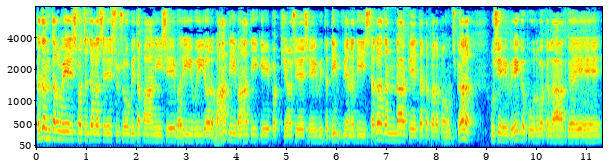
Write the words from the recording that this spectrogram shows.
तदंतर वे स्वच्छ जल से सुशोभित पानी से भरी हुई और भांति भांति के पक्षियों से सेवित दिव्य नदी सरदंडा के तट पर पहुंचकर उसे वेग पूर्वक लाद गए।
